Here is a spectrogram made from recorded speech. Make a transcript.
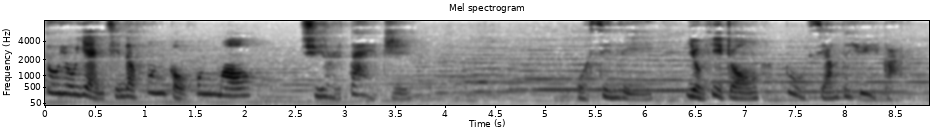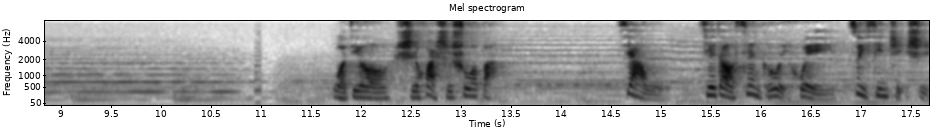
都由眼前的疯狗疯猫取而代之，我心里有一种不祥的预感。我就实话实说吧。下午接到县革委会最新指示，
